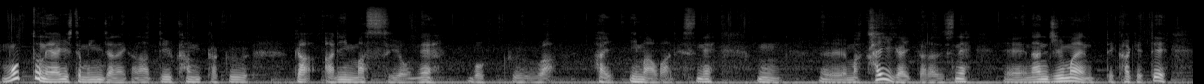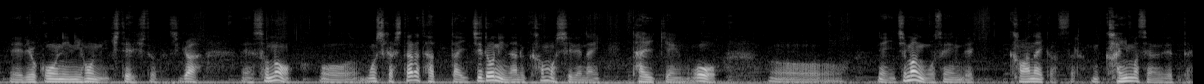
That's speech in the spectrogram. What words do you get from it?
もっと値上げしてもいいんじゃないかなっていう感覚がありますよね。僕は、はい、今はですね、うん。えーまあ、海外からですね何十万円ってかけて、旅行に日本に来てる人たちが、そのもしかしたらたった一度になるかもしれない体験を、ね、1万5,000円で買わないかっつったら買いますよね絶対、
